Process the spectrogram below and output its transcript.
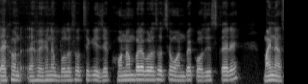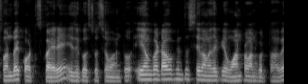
দেখো দেখো এখানে বলেছে হচ্ছে কি যে খ নাম্বারে বলেছে হচ্ছে ওয়ান বাই কজ স্কোয়ারে মাইনাস ওয়ান বাই কট স্কোয়ারে ইজ ইকুয়ালস হচ্ছে ওয়ান তো এই অঙ্কটাও কিন্তু সেম আমাদেরকে ওয়ান প্রমাণ করতে হবে।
